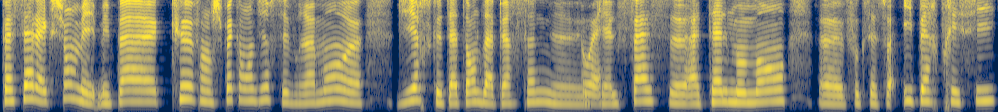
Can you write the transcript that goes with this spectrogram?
passer à l'action, mais mais pas que. Enfin, je sais pas comment dire. C'est vraiment euh, dire ce que t'attends de la personne euh, qu'elle fasse euh, à tel moment. Il faut que ça soit hyper précis,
